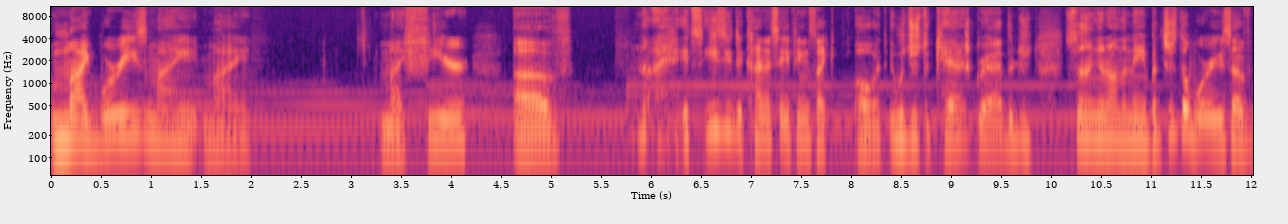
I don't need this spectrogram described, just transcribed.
my worries, my my my fear of it's easy to kind of say things like oh it, it, was just a cash grab they're just selling it on the name but just the worries of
